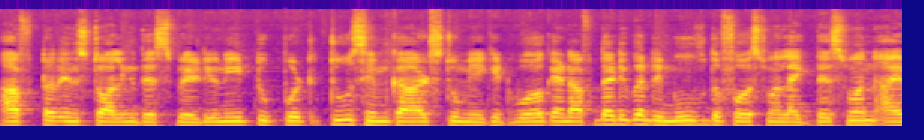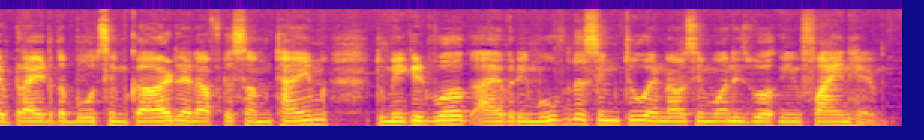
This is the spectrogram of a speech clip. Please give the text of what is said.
After installing this build you need to put two sim cards to make it work. And after that you can remove the first one like this one. I have tried the both sim cards and after some time to make it work i have removed the sim 2 and now sim 1 is working fine here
